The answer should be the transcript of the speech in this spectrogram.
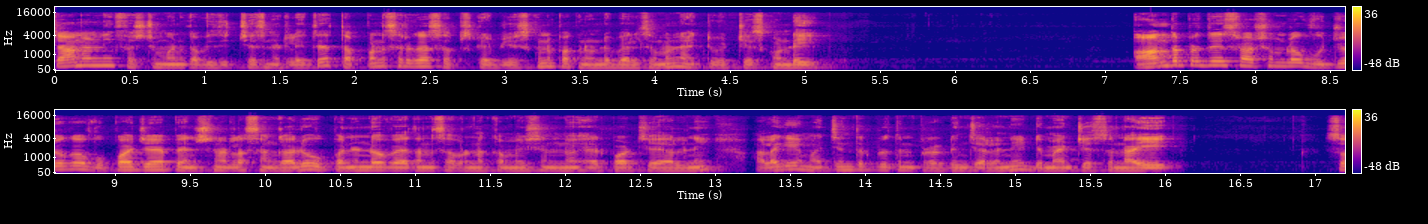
ఛానల్ని ఫస్ట్ కనుక విజిట్ చేసినట్లయితే తప్పనిసరిగా సబ్స్క్రైబ్ చేసుకుని పక్కన ఉండే బెల్ సింబల్ని యాక్టివేట్ చేసుకోండి. ఆంధ్రప్రదేశ్ రాష్ట్రంలో ఉద్యోగ ఉపాధ్యాయ పెన్షనర్ల సంఘాలు పన్నెండవ వేతన సవరణ కమిషన్ను ఏర్పాటు చేయాలని అలాగే మధ్యంతర ప్రకటించాలని డిమాండ్ చేస్తున్నాయి. సో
